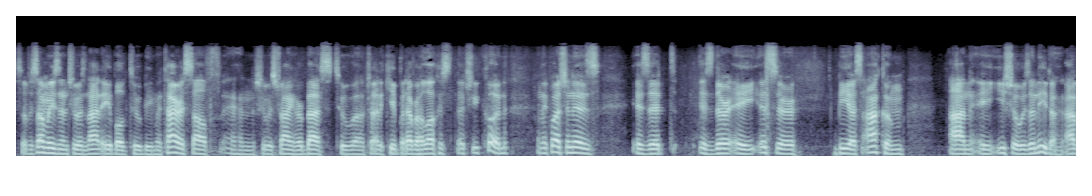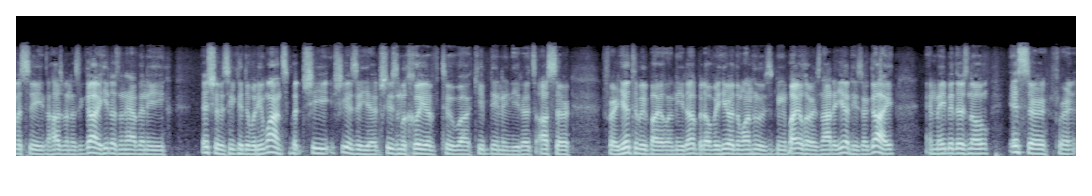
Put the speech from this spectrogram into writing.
So for some reason she was not able to be Matar herself, and she was trying her best to uh, try to keep whatever halachas that she could. And the question is, is it is there a Isser Bias Akum on a Isha who's a Nida. Obviously, the husband is a guy; he doesn't have any issues. He could do what he wants. But she, she is a yid. She's mechuyev to uh, keep din nida. It's usher for a yid to be bayil nida. But over here, the one who's being bayil her is not a yid. He's a guy, and maybe there's no isser for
